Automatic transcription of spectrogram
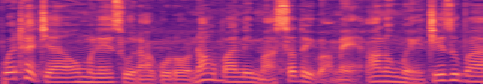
ပွဲထက်ကြမ်းအောင်မလဲဆိုတာကိုတော့နောက်ပိုင်းလေးမှာဆက်တွေ့ပါမယ်အားလုံးပဲကျေးဇူးပါ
